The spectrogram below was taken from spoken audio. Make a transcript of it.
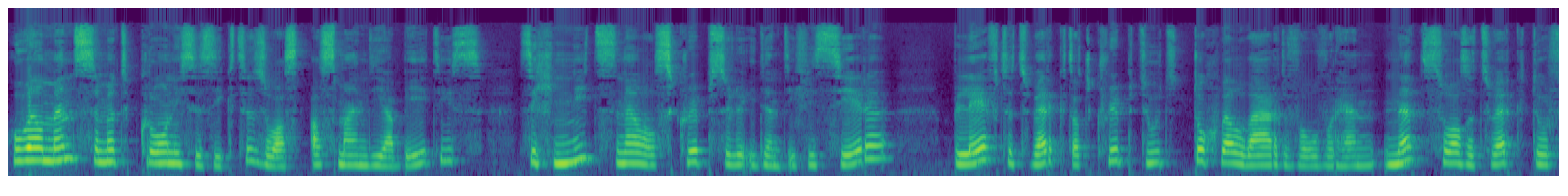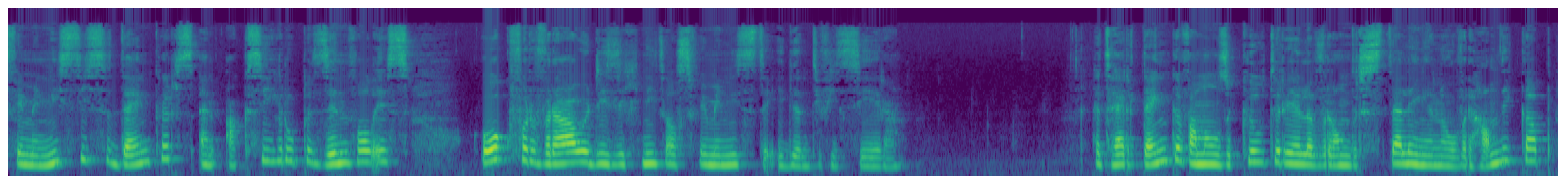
Hoewel mensen met chronische ziekten, zoals astma en diabetes, zich niet snel als CRIP zullen identificeren, blijft het werk dat CRIP doet toch wel waardevol voor hen, net zoals het werk door feministische denkers en actiegroepen zinvol is, ook voor vrouwen die zich niet als feministen identificeren. Het herdenken van onze culturele veronderstellingen over handicap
